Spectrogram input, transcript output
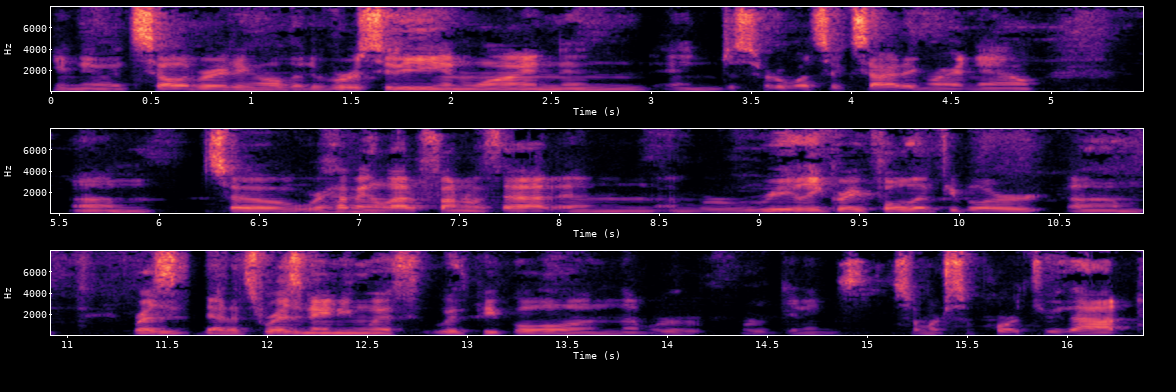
You know, it's celebrating all the diversity in wine and and just sort of what's exciting right now. Um, so we're having a lot of fun with that, and, and we're really grateful that people are um, res- that it's resonating with with people, and that we're we're getting so much support through that.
